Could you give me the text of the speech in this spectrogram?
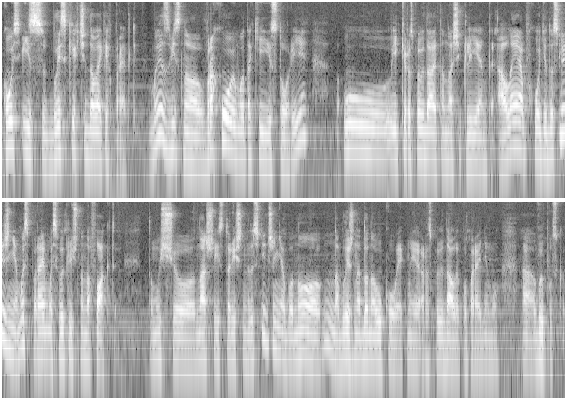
когось із близьких чи далеких предків. Ми, звісно, враховуємо такі історії. У які розповідають нам наші клієнти, але в ході дослідження ми спираємось виключно на факти, тому що наше історичне дослідження воно ну, наближене до наукового, як ми розповідали в попередньому а, випуску.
